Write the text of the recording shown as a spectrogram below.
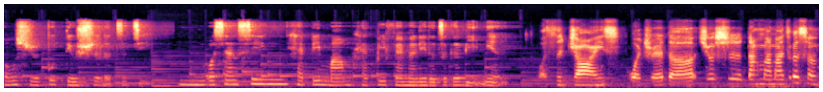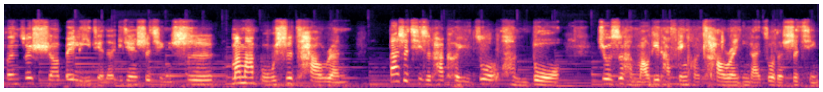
同时不丢失了自己。嗯，我相信 Happy Mom Happy Family 的这个理念。我是 Joyce，我觉得就是当妈妈这个身份最需要被理解的一件事情是，妈妈不是超人，但是其实她可以做很多，就是很 multitasking 和超人应该做的事情。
